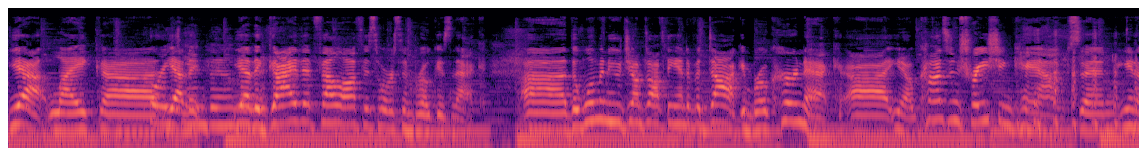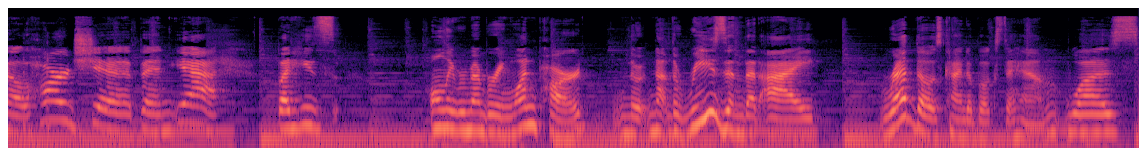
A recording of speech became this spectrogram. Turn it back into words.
Yeah, like uh yeah, the, Boom. yeah, the guy that fell off his horse and broke his neck. Uh, the woman who jumped off the end of a dock and broke her neck. Uh, you know, concentration camps and you know hardship and yeah. But he's only remembering one part. The, not the reason that I read those kind of books to him was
